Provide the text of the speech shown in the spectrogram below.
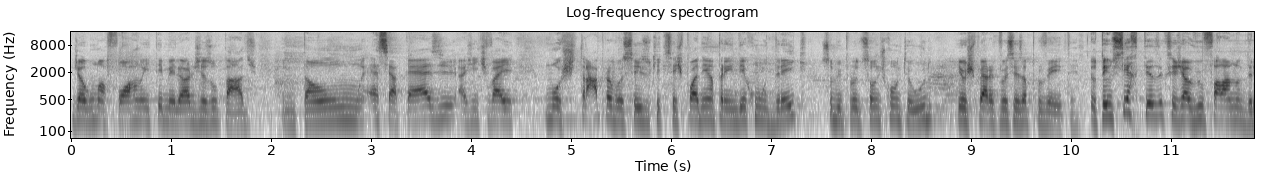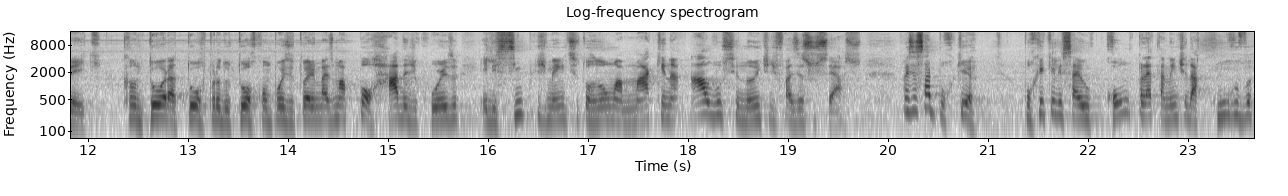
de alguma forma e ter melhores resultados. Então, essa é a tese. A gente vai mostrar para vocês o que, vocês podem aprender com o Drake sobre produção de conteúdo e eu espero que vocês aproveitem. Eu tenho certeza que você já ouviu falar no Drake. Cantor, ator, produtor, compositor e mais uma porrada de coisa, ele simplesmente se tornou uma máquina alucinante de fazer sucesso. Mas você sabe por quê? Por que, que ele saiu completamente da curva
